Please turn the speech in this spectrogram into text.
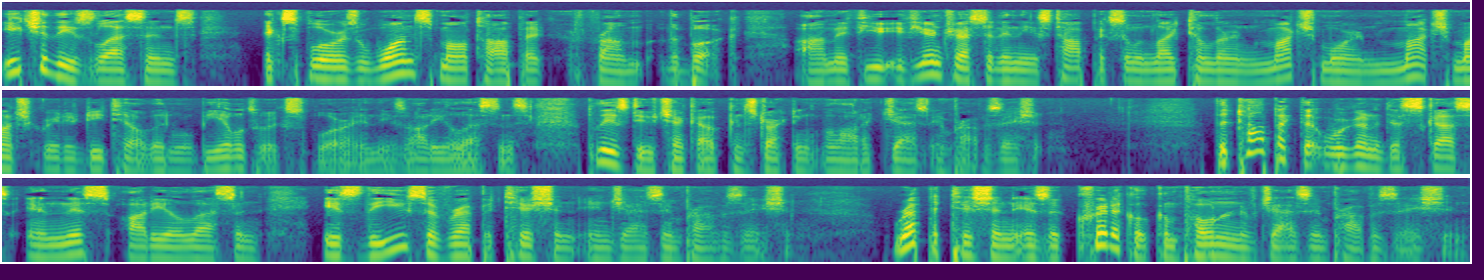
Each of these lessons explores one small topic from the book. Um, if, you, if you're interested in these topics and would like to learn much more in much, much greater detail than we'll be able to explore in these audio lessons, please do check out Constructing Melodic Jazz Improvisation. The topic that we're going to discuss in this audio lesson is the use of repetition in jazz improvisation. Repetition is a critical component of jazz improvisation,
